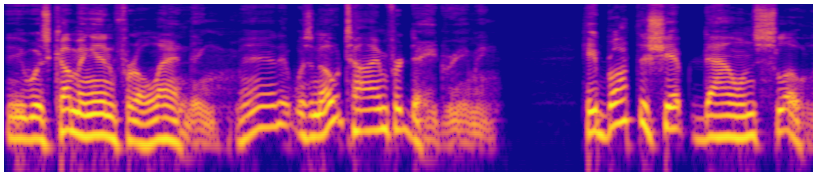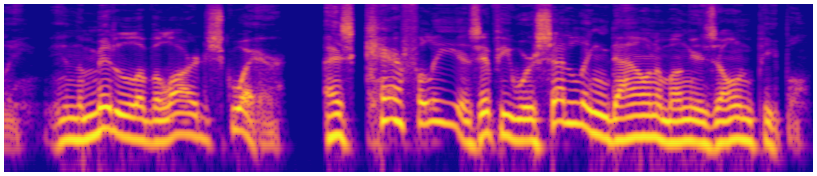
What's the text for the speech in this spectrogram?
He was coming in for a landing, and it was no time for daydreaming. He brought the ship down slowly, in the middle of a large square, as carefully as if he were settling down among his own people.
